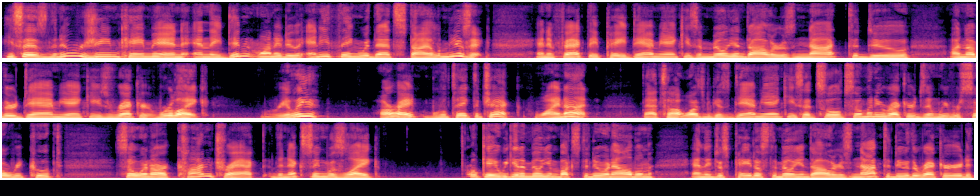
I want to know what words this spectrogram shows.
He says the new regime came in and they didn't want to do anything with that style of music. And in fact, they paid Damn Yankees a million dollars not to do another Damn Yankees record. We're like, really? All right, we'll take the check. Why not? That's how it was because Damn Yankees had sold so many records and we were so recouped. So in our contract, the next thing was like, okay, we get a million bucks to do an album, and they just paid us the million dollars not to do the record.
